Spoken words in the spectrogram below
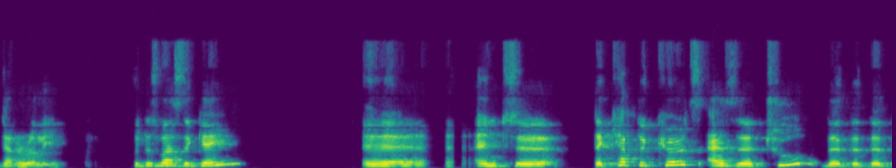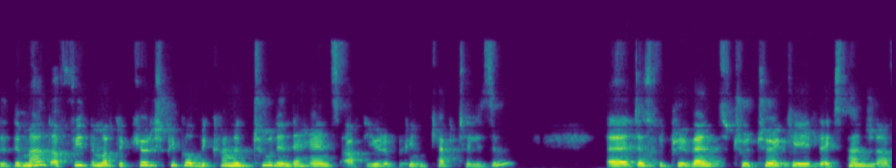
generally so this was the game. Uh, and uh, they kept the Kurds as a tool. The, the, the, the, demand of freedom of the Kurdish people become a tool in the hands of the European capitalism, uh, just to prevent through Turkey the expansion of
